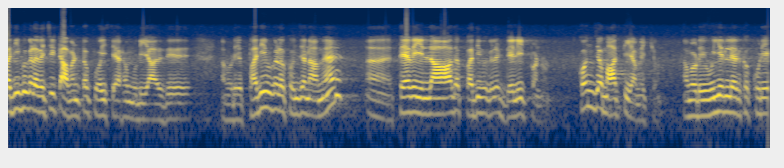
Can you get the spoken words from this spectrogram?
பதிவுகளை வச்சுட்டு அவன்கிட்ட போய் சேர முடியாது. நம்முடைய பதிவுகளை கொஞ்சம் நாம் தேவையில்லாத பதிவுகளை டெலீட் பண்ணணும். கொஞ்சம் மாற்றி அமைக்கணும். நம்மளுடைய உயிரில் இருக்கக்கூடிய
